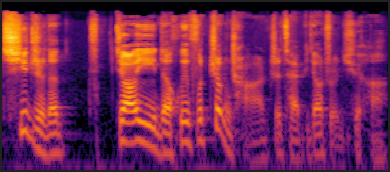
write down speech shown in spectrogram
期指的交易的恢复正常，这才比较准确啊。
